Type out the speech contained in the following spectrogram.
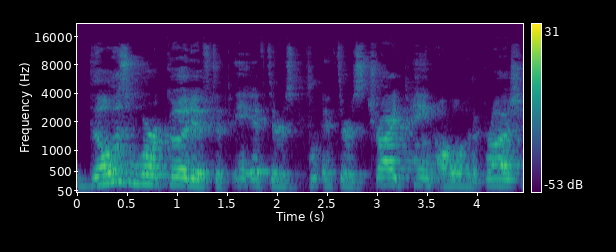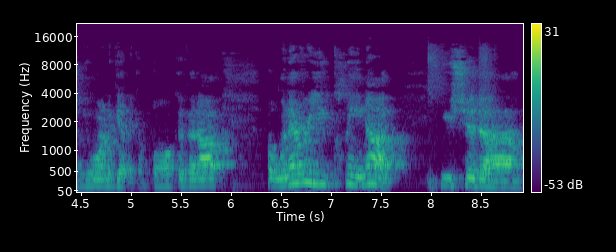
those work good if the if there's if there's dried paint all over the brush and you want to get like a bulk of it out. But whenever you clean up, you should uh,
